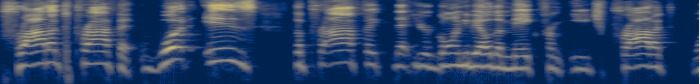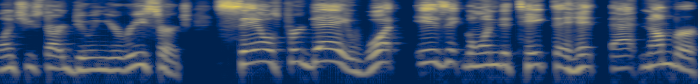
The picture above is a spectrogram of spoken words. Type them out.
Product profit, what is the profit that you're going to be able to make from each product once you start doing your research? Sales per day, what is it going to take to hit that number?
